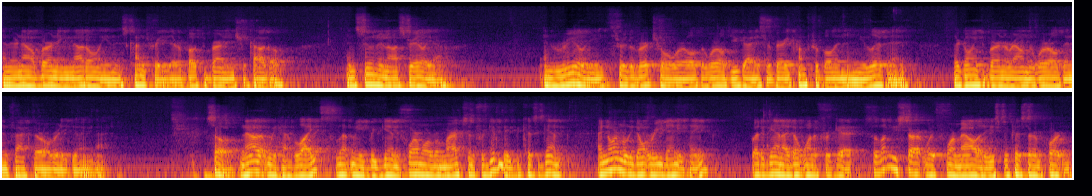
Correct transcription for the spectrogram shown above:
and they're now burning not only in this country, they're about to burn in Chicago, and soon in Australia. And really, through the virtual world, the world you guys are very comfortable in and you live in, they're going to burn around the world, and in fact, they're already doing that. So, now that we have lights, let me begin formal remarks, and forgive me because, again, I normally don't read anything, but again, I don't want to forget. So let me start with formalities because they're important.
